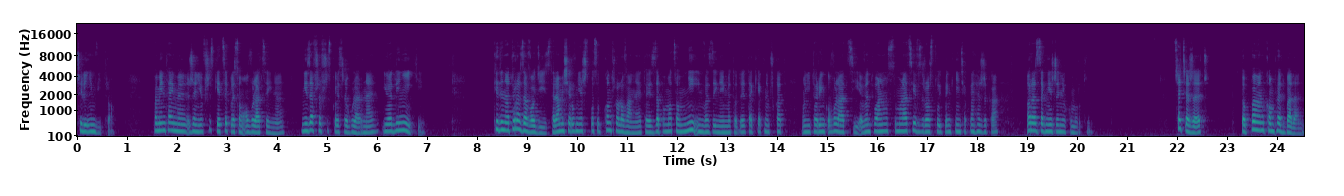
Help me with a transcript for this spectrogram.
czyli in vitro. Pamiętajmy, że nie wszystkie cykle są owulacyjne, nie zawsze wszystko jest regularne i od linijki. Kiedy natura zawodzi, staramy się również w sposób kontrolowany, to jest za pomocą mniej inwazyjnej metody, tak jak na przykład monitoring owulacji, ewentualną stymulację wzrostu i pęknięcia pęcherzyka oraz zagnieżdżenie komórki. Trzecia rzecz to pełen komplet badań,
